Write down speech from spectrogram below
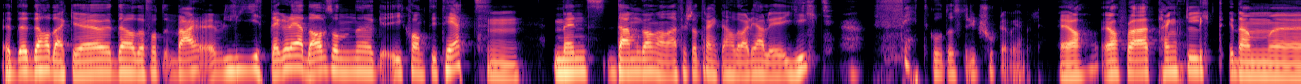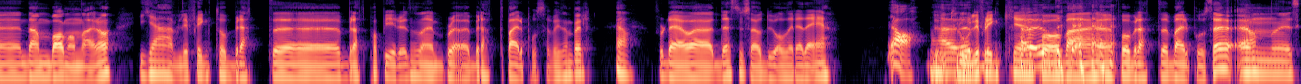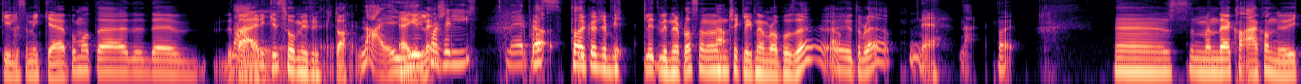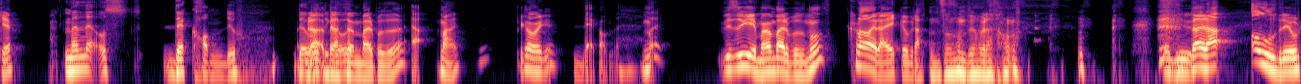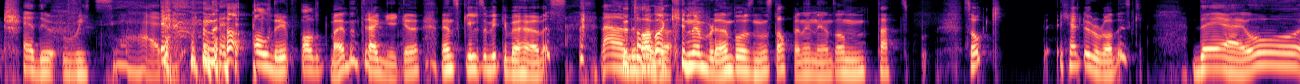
det, det hadde jeg ikke Det hadde jeg fått vær, lite glede av, sånn øh, i kvantitet. Mm. Mens de gangene jeg først hadde trengt det, hadde vært jævlig gildt. Fett god til å stryke skjorte, for eksempel. Ja, ja, for jeg tenkte litt i de, eh, de banene der òg. Jævlig flink til å brette, eh, brette papir ut, sånn brett bærepose, for eksempel. Ja. For det, det syns jeg jo du allerede er. Ja. Du er utrolig flink eh, på, bæ- på brett brette bærepose. En ja. skill som ikke er på en måte Det, det bærer ikke så mye frukt, da. Nei, gir egentlig. kanskje litt mer Ja, plass. tar kanskje bitte litt mindre plass enn en Ja. skikkelig knøvlapose. Ja. Eh, Utover det, nei. Nei. Nei. Eh, Men det kan, jeg kan jo ikke. Men det, kan du jo. Er Brette en bærepose? Ja. Nei, det kan jeg ikke. det kan du. Hvis du gir meg en bærepose nå, klarer jeg ikke å brette den sånn som du har bretta den. Er du, har jeg aldri gjort. er du retard? Det har aldri falt meg inn. Du trenger ikke det. Det er en skill som ikke behøves. Nei, Du tar bare og knøvler den posen og stapper den inn i en sånn tett sokk. Helt uproblematisk. Det er jo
